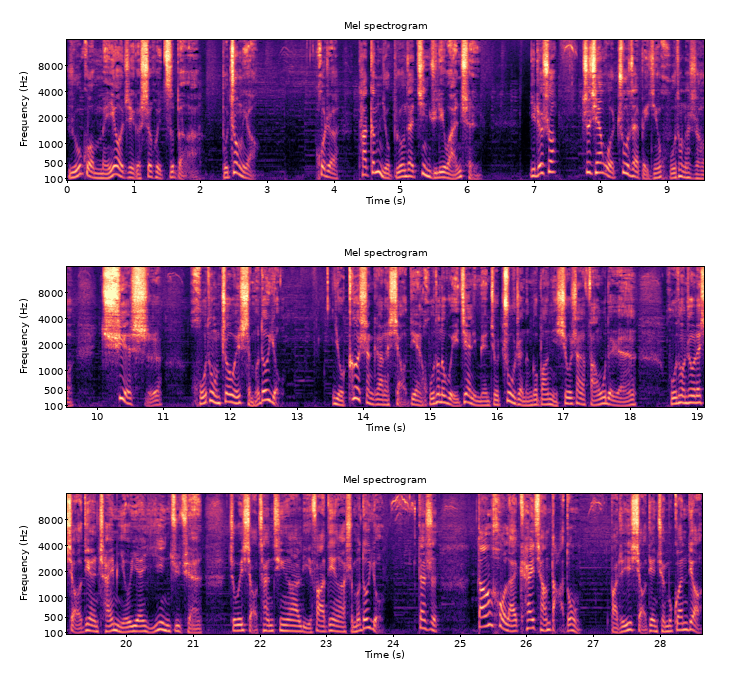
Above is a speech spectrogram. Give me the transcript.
如果没有这个社会资本啊，不重要，或者它根本就不用在近距离完成。也就是说。之前我住在北京胡同的时候，确实，胡同周围什么都有，有各式各样的小店。胡同的违建里面就住着能够帮你修缮房屋的人，胡同周围的小店柴米油盐一应俱全，周围小餐厅啊、理发店啊什么都有。但是，当后来开墙打洞，把这些小店全部关掉，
